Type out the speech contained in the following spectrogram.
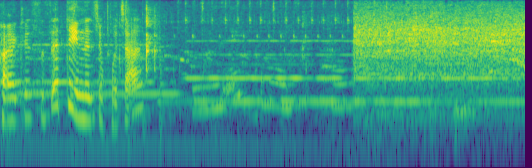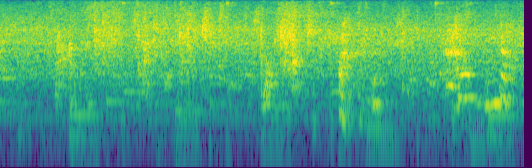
알겠어 세트 있는지 보자 뭐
